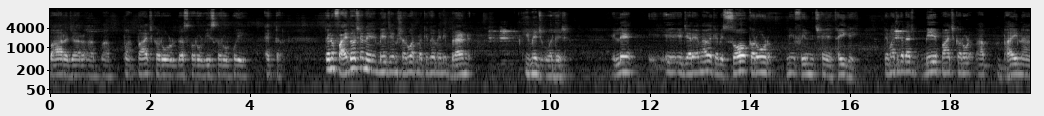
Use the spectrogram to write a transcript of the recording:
બાર હજાર પાંચ કરોડ, દસ કરોડ, વીસ કરોડ કોઈ એક્ટર તો એનો ફાયદો છે ને મેં જેમ શરૂઆતમાં કીધું એમ એની બ્રાન્ડ ઇમેજ વધે છે. એટલે એ જ્યારે એમ આવે કે ભાઈ સો કરોડની ફિલ્મ છે, થઈ ગઈ, તેમાંથી કદાચ બે, પાંચ કરોડ આ ભાઈના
